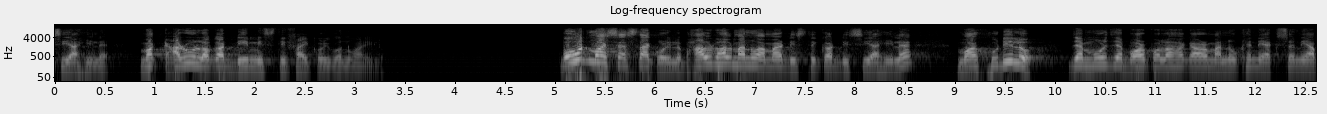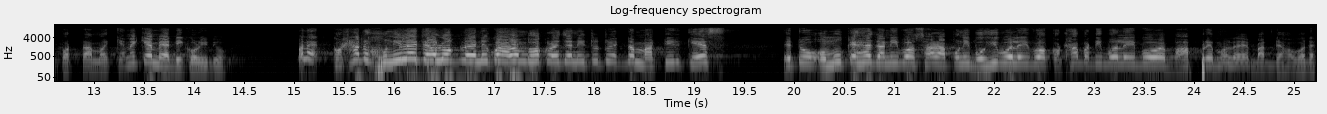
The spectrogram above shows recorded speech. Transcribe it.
চি আহিলে মই কাৰো লগত ডিমিষ্টিফাই কৰিব নোৱাৰিলো। বহুত মই চেষ্টা কৰিলো। ভাল ভাল মানুহ আমাৰ ডিষ্ট্ৰিক্টত ডি চি আহিলে মই সুধিলো যে মোৰ যে বৰপলহা গাঁৱৰ মানুহখিনি একচনীয়া পট্টা মই কেনেকে মেদি কৰি দিওঁ? মানে কথাটো শুনিলেই তেওঁলোক এনেকুৱা আৰম্ভ কৰে যেন এইটোতো একদম মাটিৰ কেছ এইটো অমুকেহে জানিব ছাৰ আপুনি বহিব লাগিব কথা পাতিব লাগিব বাপ প্ৰেমলে বাদ দে হ'ব দে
